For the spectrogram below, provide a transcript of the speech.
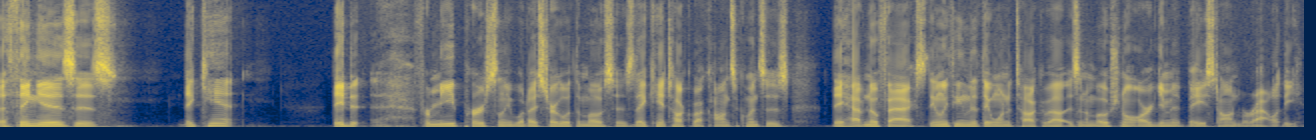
the thing is, is they can't. They, for me personally, what I struggle with the most is they can't talk about consequences. They have no facts. The only thing that they want to talk about is an emotional argument based on morality.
